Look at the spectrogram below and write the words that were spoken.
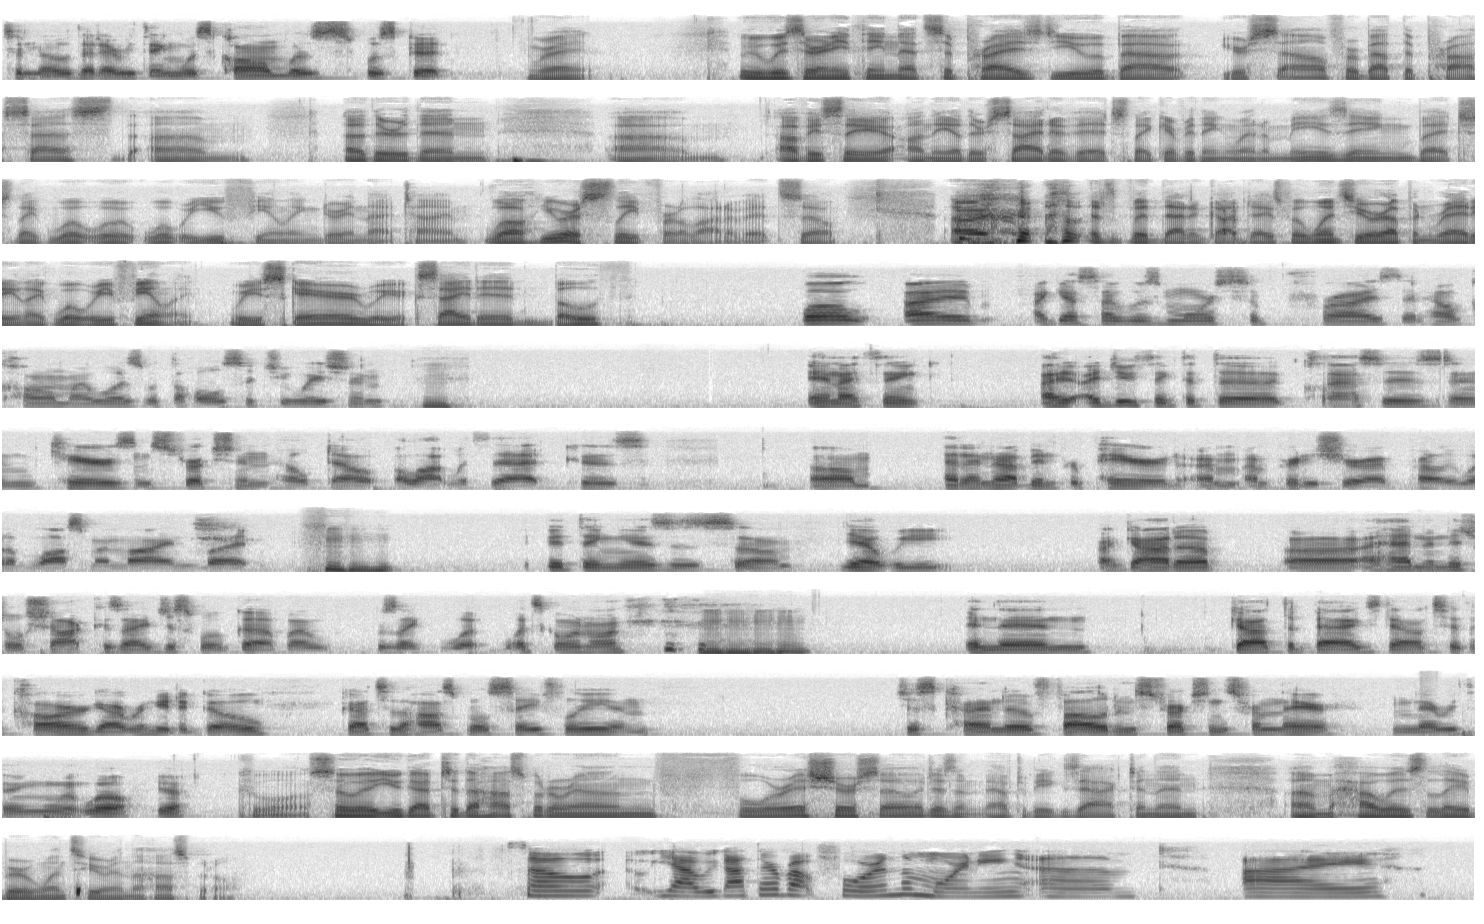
to know that everything was calm was was good. Right. Was there anything that surprised you about yourself or about the process, um, other than um, obviously on the other side of it, like everything went amazing, but like what what, what were you feeling during that time? Well, you were asleep for a lot of it, so uh, let's put that in context. But once you were up and ready, like what were you feeling? Were you scared? Were you excited? Both? Well, I I guess I was more surprised at how calm I was with the whole situation. Hmm. And I think I, I do think that the classes and cares instruction helped out a lot with that because um, had I not been prepared, I'm I'm pretty sure I probably would have lost my mind. But the good thing is, is um, yeah, we I got up. Uh, I had an initial shock because I just woke up. I was like, "What? What's going on?" and then got the bags down to the car, got ready to go, got to the hospital safely, and just kind of followed instructions from there, and everything went well. Yeah. Cool. So uh, you got to the hospital around four ish or so. It doesn't have to be exact. And then, um, how was labor once you were in the hospital? So yeah, we got there about four in the morning. Um, I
